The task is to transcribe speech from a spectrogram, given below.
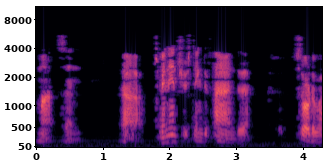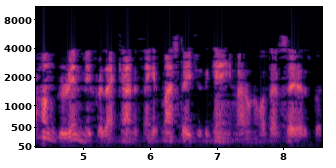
months, and uh, it's been interesting to find uh, sort of a hunger in me for that kind of thing at my stage of the game. I don't know what that says, but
